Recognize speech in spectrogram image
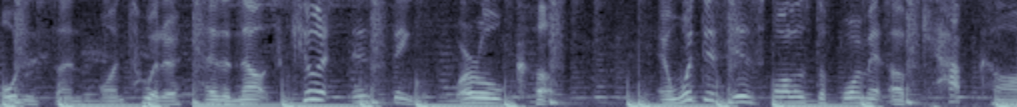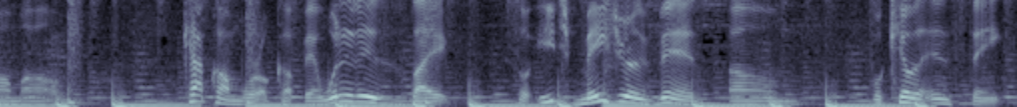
Odinson on Twitter, has announced Killer Instinct World Cup. And what this is follows the format of Capcom um, Capcom World Cup. And what it is is like so each major event um, for Killer Instinct,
